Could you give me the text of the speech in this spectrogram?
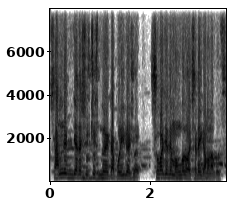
সামনের দিন যাতে সুষ্ঠু সুন্দর একটা পরিবেশ হয়, সবার যাতে মঙ্গল হয়, সেটাই কামনা করছি।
